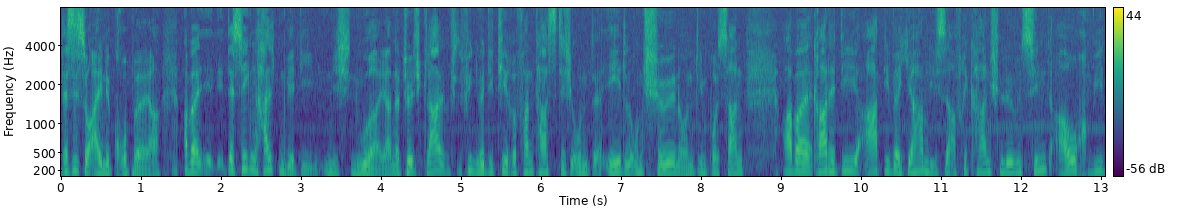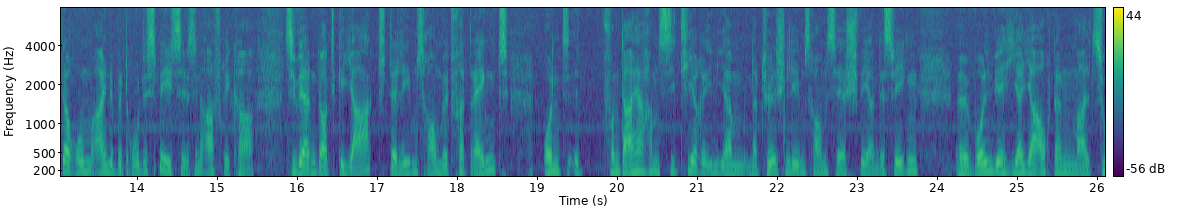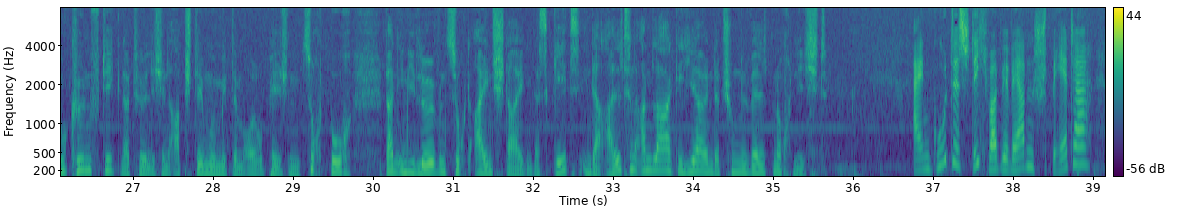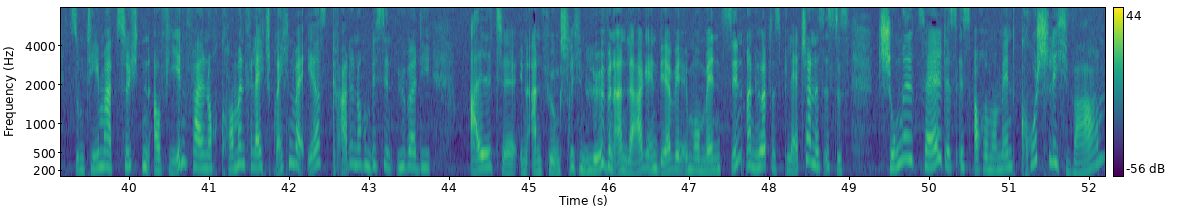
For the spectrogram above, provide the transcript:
Das ist so eine Gruppe, ja. Aber deswegen halten wir die nicht nur. Ja, natürlich klar finden wir die Tiere fantastisch und edel und schön und imposant. Aber gerade die Art, die wir hier haben, diese afrikanischen Löwen, sind auch wiederum eine bedrohte Spezies in Afrika. Sie werden dort gejagt, der Lebensraum wird verdrängt und von daher haben es die Tiere in ihrem natürlichen Lebensraum sehr schwer. Und deswegen äh, wollen wir hier ja auch dann mal zukünftig, natürlich in Abstimmung mit dem europäischen Zuchtbuch, dann in die Löwenzucht einsteigen. Das geht in der alten Anlage hier in der Dschungelwelt noch nicht. Ein gutes Stichwort. Wir werden später zum Thema Züchten auf jeden Fall noch kommen. Vielleicht sprechen wir erst gerade noch ein bisschen über die alte, in Anführungsstrichen, Löwenanlage, in der wir im Moment sind. Man hört das Plätschern, es ist das Dschungelzelt, es ist auch im Moment kuschelig warm.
